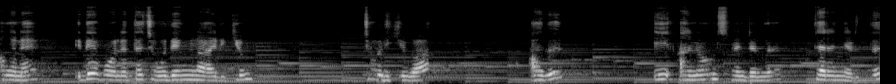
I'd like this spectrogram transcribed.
അങ്ങനെ ഇതേപോലത്തെ ചോദ്യങ്ങളായിരിക്കും ചോദിക്കുക അത് ഈ അനൗൺസ്മെന്റ് എന്ന് തെരഞ്ഞെടുത്ത്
